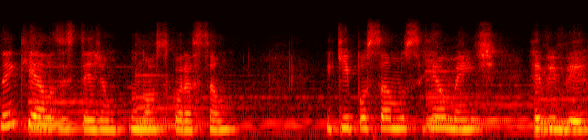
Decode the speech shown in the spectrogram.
nem que elas estejam no nosso coração, e que possamos realmente reviver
